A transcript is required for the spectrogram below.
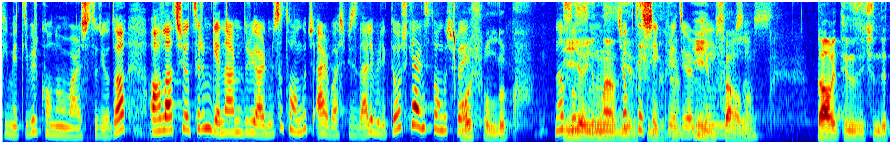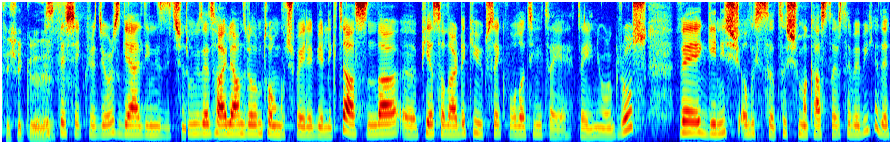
kıymetli bir konuğum var stüdyoda. Ahlatçı Yatırım Genel Müdür Yardımcısı Tonguç Erbaş bizlerle birlikte. Hoş geldiniz Tonguç Bey. Hoş bulduk. Nasılsınız? İyi yayınlar Çok teşekkür şimdiden. ediyorum. İyiyim sağ olun. olsun. Davetiniz için de teşekkür ederiz. Biz teşekkür ediyoruz geldiğiniz için. Şimdi detaylandıralım Tonguç Bey ile birlikte. Aslında e, piyasalardaki yüksek volatiliteye değiniyor Gross ve geniş alış satış makasları sebebiyle de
